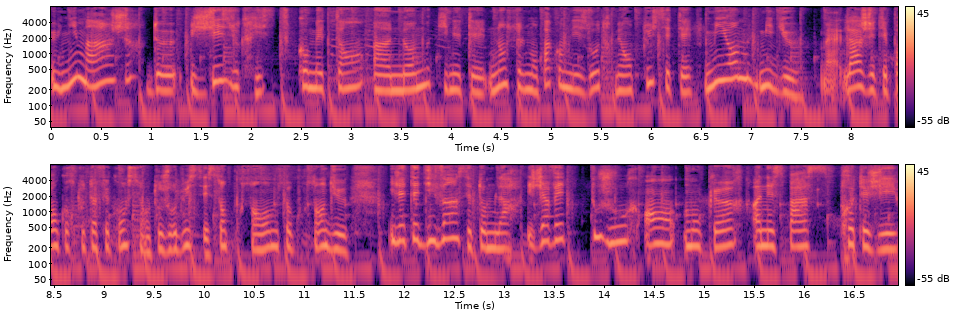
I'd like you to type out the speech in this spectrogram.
une image de Jésus-Christ comme étant un homme qui n'était non seulement pas comme les autres, mais en plus c'était mi-homme, mi-dieu. Mais là, j'étais pas encore tout à fait consciente. Aujourd'hui, c'est 100% homme, 100% Dieu. Il était divin, cet homme-là. J'avais toujours en mon cœur un espace protégé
